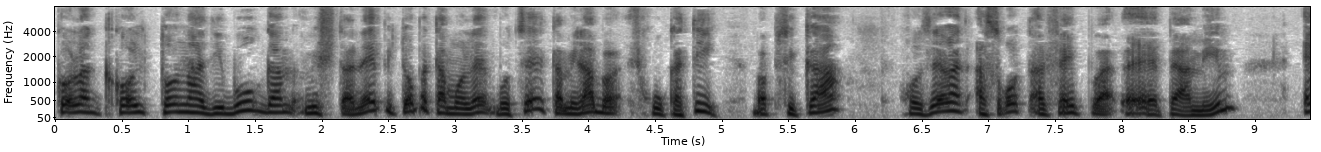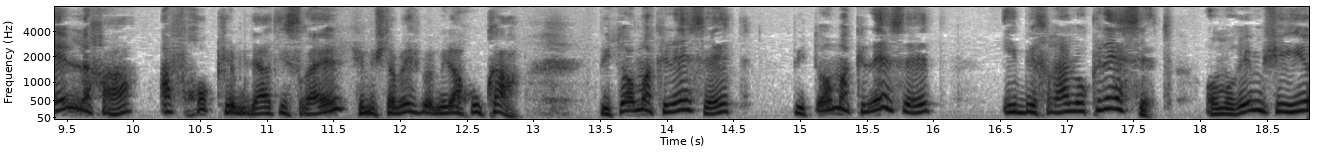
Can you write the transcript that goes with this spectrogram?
כל, כל טון הדיבור גם משתנה, פתאום אתה מוצא את המילה חוקתי. בפסיקה חוזרת עשרות אלפי אה, פעמים, אין לך אף חוק של מדינת ישראל שמשתמש במילה חוקה. פתאום הכנסת, פתאום הכנסת היא בכלל לא כנסת. אומרים שהיא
